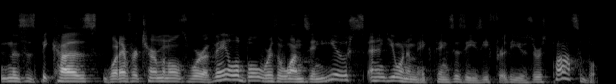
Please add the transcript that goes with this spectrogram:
and this is because whatever terminals were available were the ones in use, and you want to make things as easy for the user as possible.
